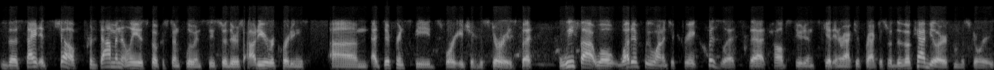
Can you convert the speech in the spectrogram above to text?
the site itself predominantly is focused on fluency, so there's audio recordings um, at different speeds for each of the stories. But we thought, well, what if we wanted to create Quizlets that help students get interactive practice with the vocabulary from the stories?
